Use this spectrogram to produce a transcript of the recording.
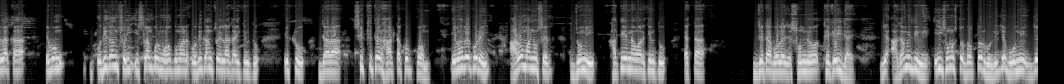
এলাকা এবং অধিকাংশই ইসলামপুর মহকুমার অধিকাংশ এলাকায় কিন্তু একটু যারা শিক্ষিতের হারটা খুব কম। এভাবে করেই আরও মানুষের জমি হাতিয়ে নেওয়ার কিন্তু একটা যেটা বলে সন্দেহ থেকেই যায় যে আগামী দিনে এই সমস্ত দপ্তরগুলি যে ভূমি, যে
